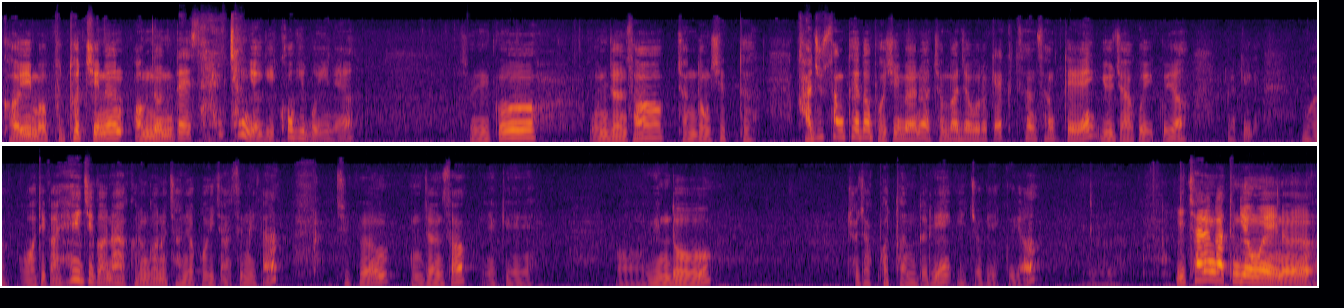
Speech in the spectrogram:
거의 뭐 붓터치는 없는데 살짝 여기 콕이 보이네요. 그리고 운전석 전동 시트 가죽 상태도 보시면은 전반적으로 깨끗한 상태에 유지하고 있고요. 이렇게 뭐 어디가 해지거나 그런 거는 전혀 보이지 않습니다. 지금 운전석 여기 어, 윈도우 조작 버튼들이 이쪽에 있고요. 음, 이 차량 같은 경우에는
